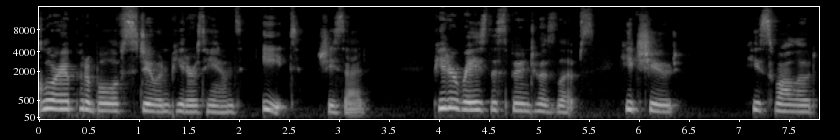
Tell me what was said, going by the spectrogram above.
Gloria put a bowl of stew in Peter's hands. Eat, she said. Peter raised the spoon to his lips. He chewed. He swallowed.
